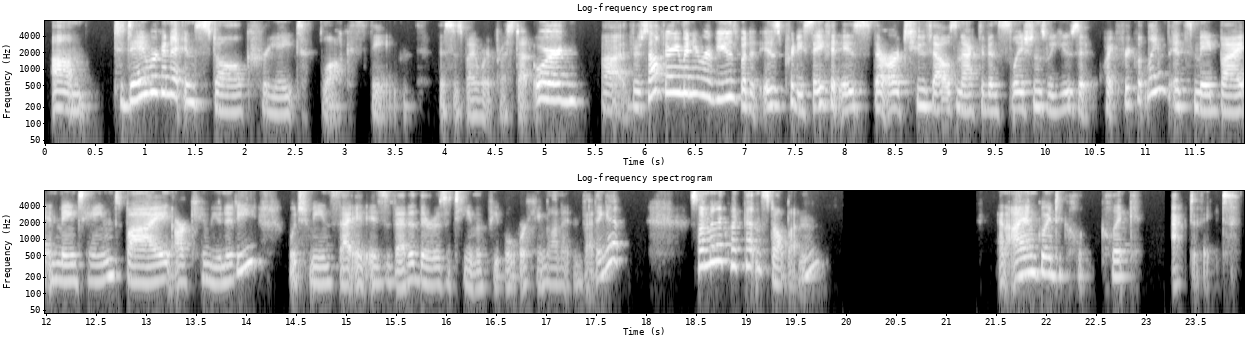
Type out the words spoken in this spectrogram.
Um, today we're going to install Create Block Theme. This is by wordpress.org. Uh, there's not very many reviews, but it is pretty safe. It is, there are 2000 active installations. We use it quite frequently. It's made by and maintained by our community, which means that it is vetted. There is a team of people working on it and vetting it. So I'm going to click that install button. And I am going to cl click activate.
